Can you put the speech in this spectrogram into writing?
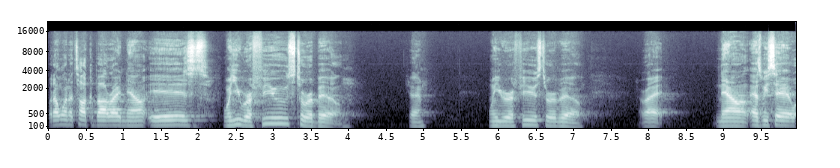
what I want to talk about right now is when you refuse to rebel, okay? When you refuse to rebel, all right? Now, as we said,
